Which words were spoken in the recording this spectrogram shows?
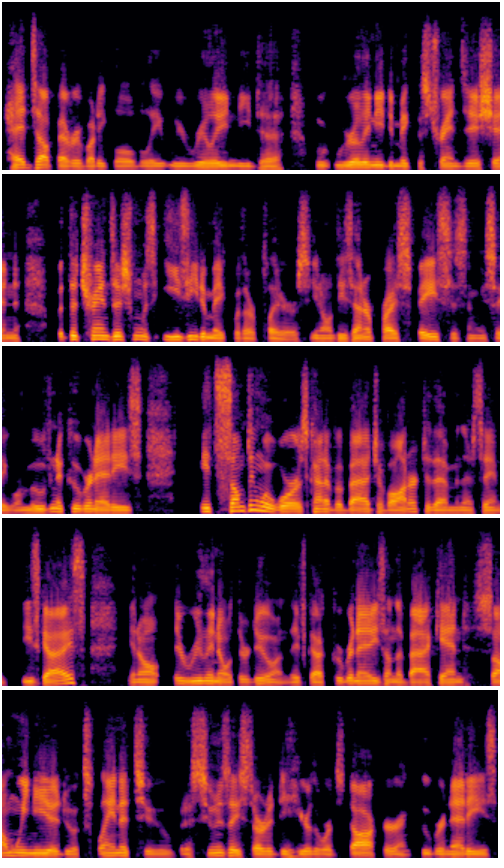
heads up everybody globally. We really need to we really need to make this transition. But the transition was easy to make with our players. You know, these enterprise spaces, and we say we're moving to Kubernetes it's something where war is kind of a badge of honor to them and they're saying these guys you know they really know what they're doing. They've got kubernetes on the back end. Some we needed to explain it to but as soon as they started to hear the words docker and kubernetes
